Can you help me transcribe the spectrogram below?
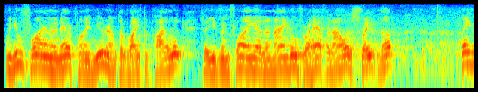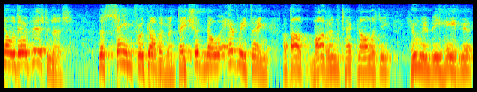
When you fly in an airplane, you don't have to write the pilot, say you've been flying at an angle for half an hour, straighten up. They know their business. The same for government. They should know everything about modern technology, human behavior.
